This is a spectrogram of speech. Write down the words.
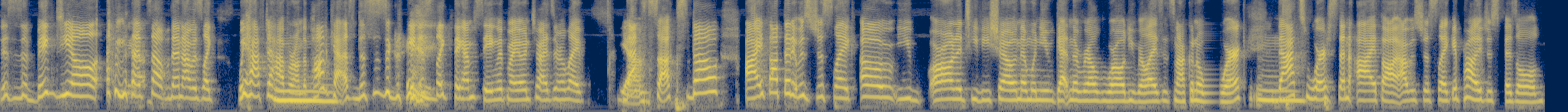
This is a big deal. And that's yeah. how then I was like, we have to have her on the mm. podcast. This is the greatest like thing I'm seeing with my own child in her life. Yeah. That sucks though. I thought that it was just like, oh, you are on a TV show. And then when you get in the real world, you realize it's not going to work. Mm. That's worse than I thought. I was just like, it probably just fizzled.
